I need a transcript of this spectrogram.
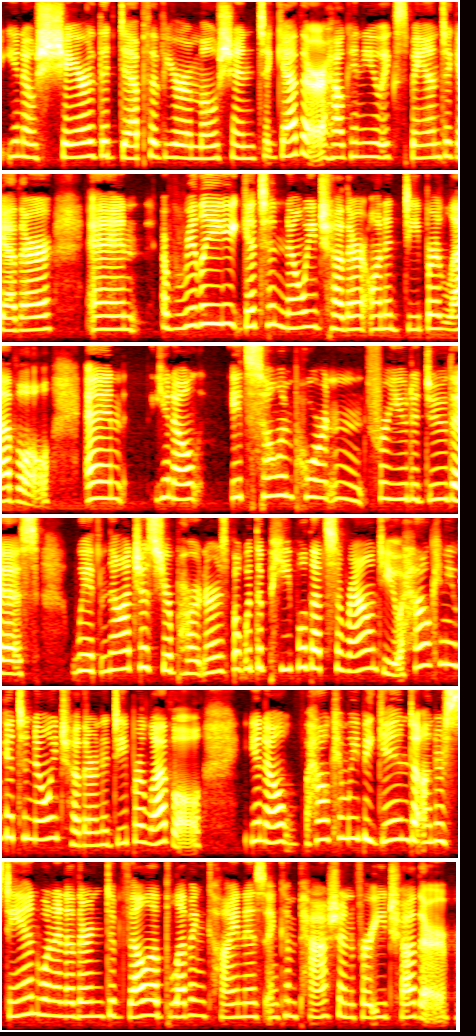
you know, share the depth of your emotion together? How can you expand together and uh, really get to know each other on a deeper level? And you know, it's so important for you to do this with not just your partners, but with the people that surround you. How can you get to know each other on a deeper level? You know, how can we begin to understand one another and develop loving kindness and compassion for each other?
